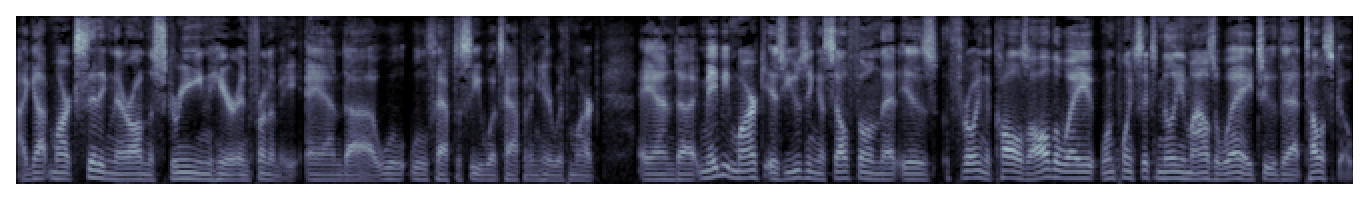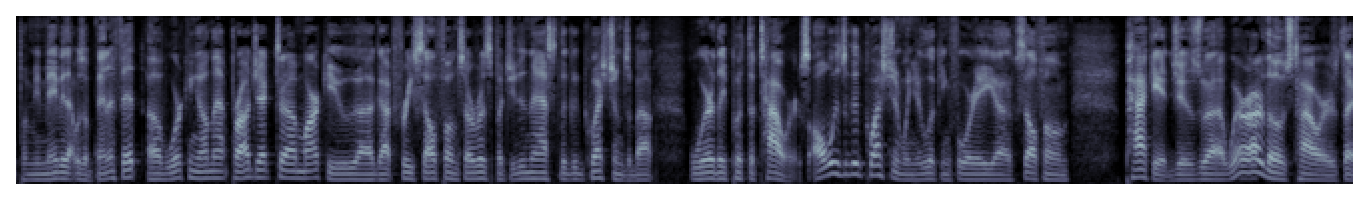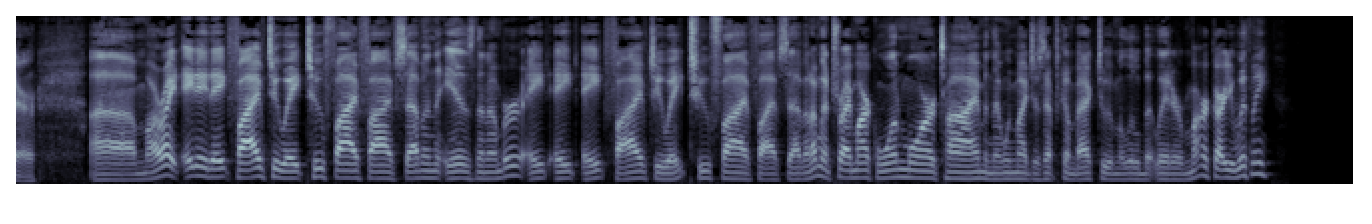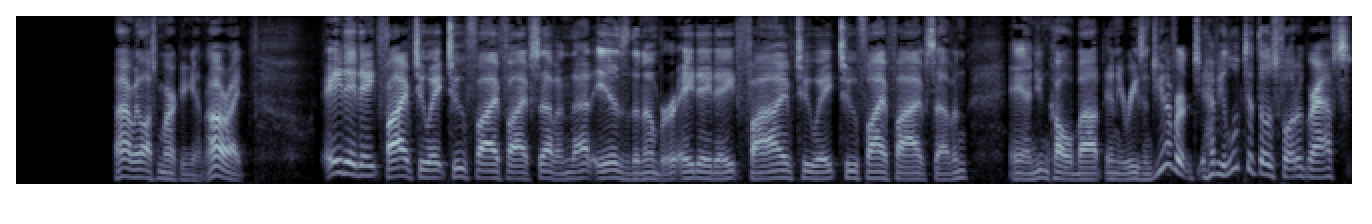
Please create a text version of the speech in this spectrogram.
I got Mark sitting there on the screen here in front of me. And uh, we'll, we'll have to see what's happening here with Mark. And uh, maybe Mark is using a cell phone that is throwing the calls all the way 1.6 million miles away to that telescope. I mean, maybe that was a benefit of working on that project, uh, Mark. You uh, got free cell phone service, but you didn't ask the good questions about where they put the towers. Always a good question when you're looking for a uh, cell phone package is uh, where are those towers there? Um, all right, 888-528-2557 is the number, 888-528-2557. I'm going to try Mark one more time, and then we might just have to come back to him a little bit later. Mark, are you with me? Ah, we lost Mark again. All right. 888-528-2557. That is the number, 888-528-2557. And you can call about any reason. Do you ever, have you looked at those photographs?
